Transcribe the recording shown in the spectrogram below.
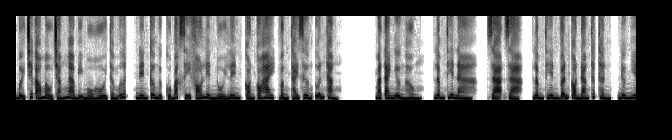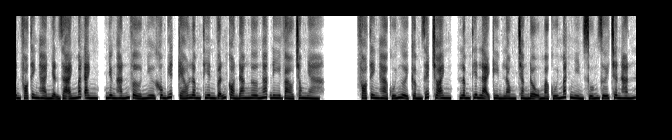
bởi chiếc áo màu trắng ngà bị mồ hôi thấm ướt, nên cơ ngực của bác sĩ phó liền nổi lên, còn có hai, vầng thái dương ưỡn thẳng. Mặt anh ửng hồng, Lâm Thiên à, dạ dạ, Lâm Thiên vẫn còn đang thất thần, đương nhiên Phó Tinh Hà nhận ra ánh mắt anh, nhưng hắn vờ như không biết kéo Lâm Thiên vẫn còn đang ngơ ngác đi vào trong nhà. Phó Tinh Hà cúi người cầm dép cho anh, Lâm Thiên lại kìm lòng chẳng đậu mà cúi mắt nhìn xuống dưới chân hắn.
